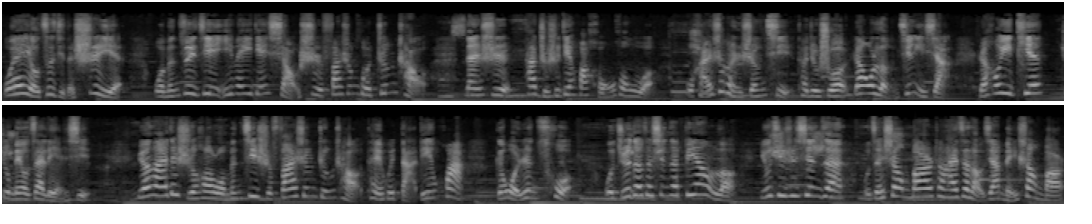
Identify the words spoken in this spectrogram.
我也有自己的事业。我们最近因为一点小事发生过争吵，但是他只是电话哄哄我，我还是很生气。他就说让我冷静一下，然后一天就没有再联系。原来的时候，我们即使发生争吵，他也会打电话跟我认错。我觉得他现在变了，尤其是现在我在上班，他还在老家没上班。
